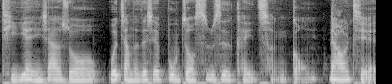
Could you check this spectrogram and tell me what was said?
体验一下，说我讲的这些步骤是不是可以成功？了解。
